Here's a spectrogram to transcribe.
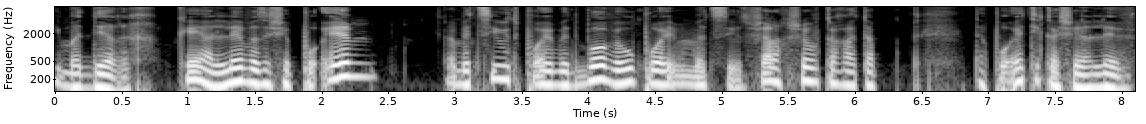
עם הדרך. אוקיי? הלב הזה שפועם, המציאות פועמת בו והוא פועם עם המציאות. אפשר לחשוב ככה את, את הפואטיקה של הלב.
